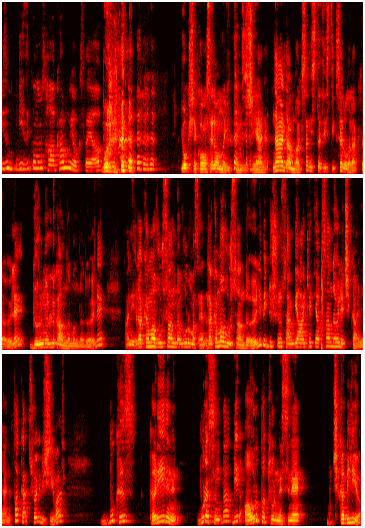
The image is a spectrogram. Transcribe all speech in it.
Bizim gizli konumuz Hakan mı yoksa ya? Bu- Yok işte konsere onunla gittiğimiz için yani nereden baksan istatistiksel olarak da öyle, görünürlük anlamında da öyle. Hani rakama vursan da vurmasan, yani rakama vursan da öyle bir düşünsen, bir anket yapsan da öyle çıkar yani. Fakat şöyle bir şey var. Bu kız kariyerinin burasında bir Avrupa turnesine çıkabiliyor.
